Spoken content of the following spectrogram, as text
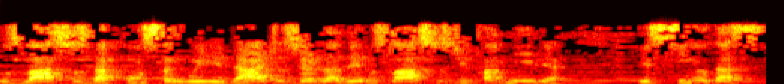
os laços da consanguinidade os verdadeiros laços de família, e sim os, das,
